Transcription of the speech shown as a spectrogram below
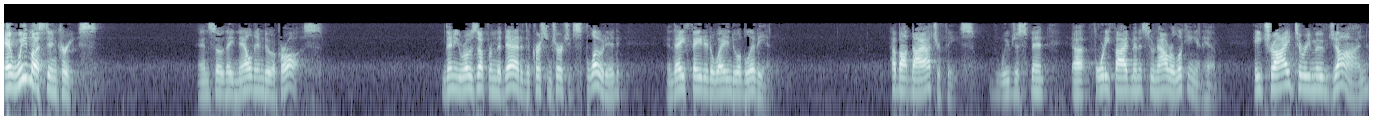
and we must increase. And so they nailed him to a cross. Then he rose up from the dead, and the Christian church exploded, and they faded away into oblivion. How about Diotrephes? We've just spent uh, 45 minutes to an hour looking at him. He tried to remove John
